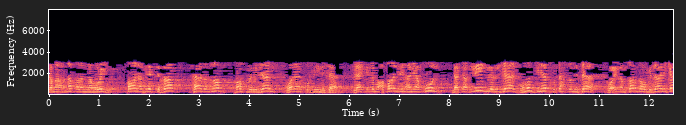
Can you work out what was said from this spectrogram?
كما نقل النووي قال بالاتفاق هذا اللفظ خاص بالرجال ولا يدخل فيه النساء. لكن لمعترض أن يقول ده تغليب للرجال وممكن يدخل تحت النساء وإن لم ترضوا بذلك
